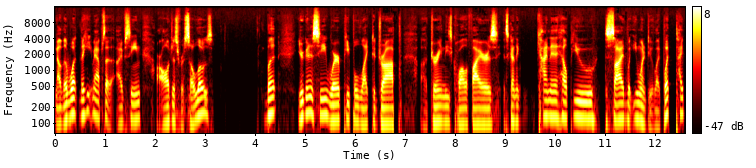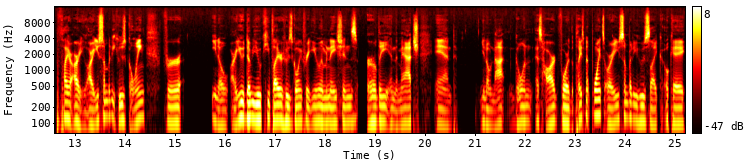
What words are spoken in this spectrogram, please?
Now, the what the heat maps that I've seen are all just for solos, but you're going to see where people like to drop uh, during these qualifiers. It's going to kind of help you decide what you want to do. Like, what type of player are you? Are you somebody who's going for you know, are you a W key player who's going for eliminations early in the match and you know not going as hard for the placement points, or are you somebody who's like, okay,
